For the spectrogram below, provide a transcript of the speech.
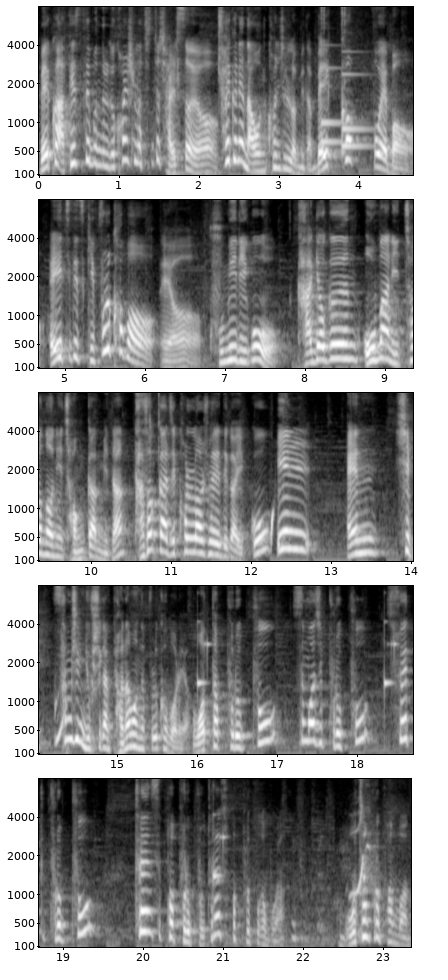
메이크업 아티스트 분들도 컨실러 진짜 잘 써요. 최근에 나온 컨실러입니다. 메이크업 포에버 HD 스킨 풀 커버예요. 9mm고 가격은 52,000원이 정가입니다. 다섯 가지 컬러 쉐이드가 있고 1, N, 10, 36시간 변함없는 풀 커버래요. 워터프루프, 스머지 프루프, 스웨트 프루프, 트랜스퍼 프루프. 트랜스퍼 프루프가 뭐야? 5천 프루프 한번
